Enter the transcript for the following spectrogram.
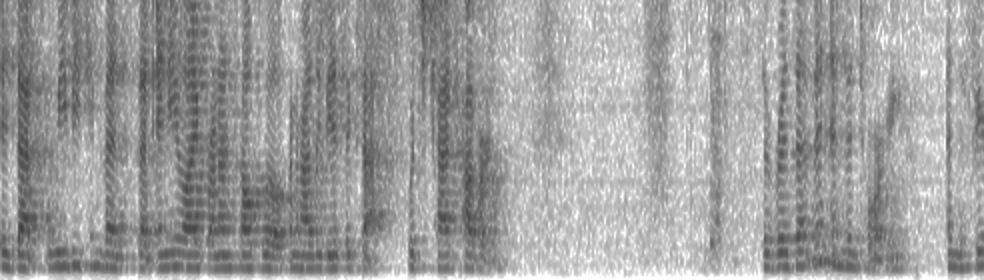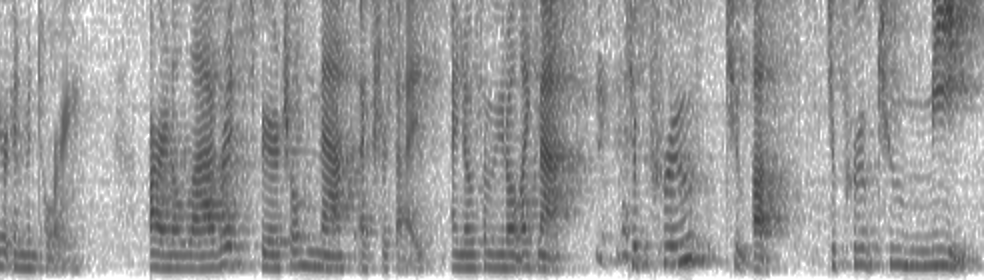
is that we be convinced that any life run on self will can hardly be a success, which Chad covered. The resentment inventory and the fear inventory are an elaborate spiritual math exercise. I know some of you don't like math. to prove to us, to prove to me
